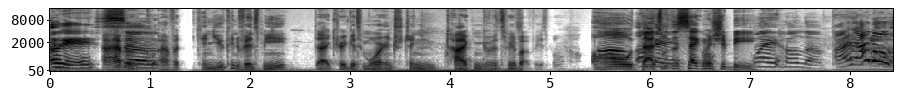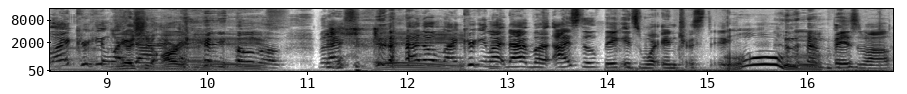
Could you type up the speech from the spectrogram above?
Okay, I have so a. I have a. Can you convince me that cricket's more interesting than Ty can convince me about baseball? Oh, Um, that's what the segment should be. wait, hold up. I, I don't like cricket like that. You guys that. should argue. hold up. But I, I don't like cricket like that. But I still think it's more interesting Ooh, than baseball.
